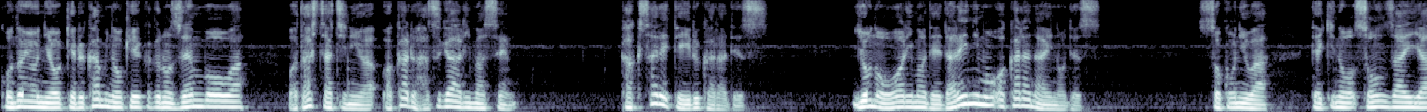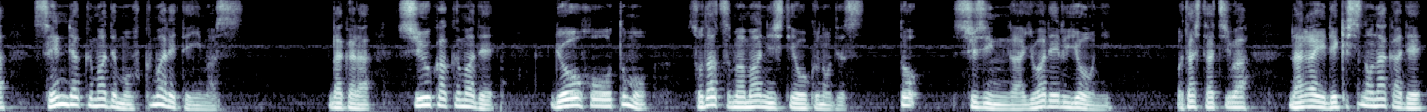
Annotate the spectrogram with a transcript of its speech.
この世における神の計画の全貌は私たちにはわかるはずがありません。隠されているからです。世の終わりまで誰にもわからないのです。そこには敵の存在や戦略までも含まれています。だから収穫まで両方とも育つままにしておくのです。と主人が言われるように、私たちは長い歴史の中で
